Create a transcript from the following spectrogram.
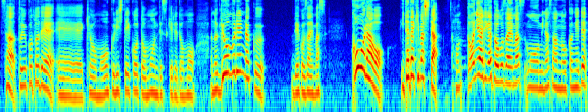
さあということで、えー、今日もお送りしていこうと思うんですけれどもあの業務連絡でございます。コーラをいただきました。本当にありがとうございます。もう皆さんのおかげで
